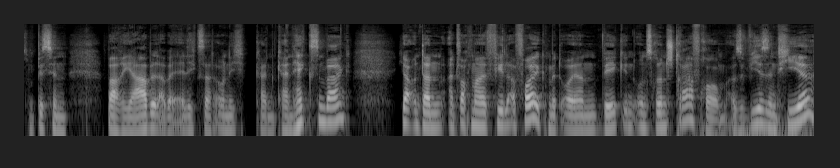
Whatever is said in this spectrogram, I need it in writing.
so ein bisschen variabel, aber ehrlich gesagt auch nicht kein, kein Hexenwerk. Ja, und dann einfach mal viel Erfolg mit euren Weg in unseren Strafraum. Also wir sind hier,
